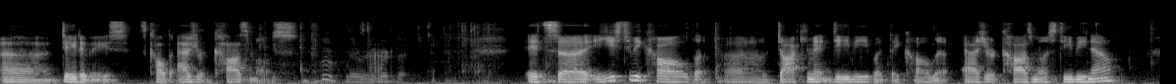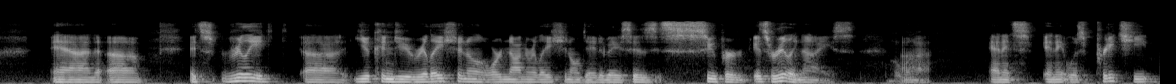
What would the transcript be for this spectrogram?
uh, database. It's called Azure Cosmos. Hmm, never heard of it. It's uh, it used to be called uh, Document DB, but they call it Azure Cosmos DB now, and uh, it's really uh, you can do relational or non-relational databases. It's super. It's really nice, oh, wow. Uh, and it's and it was pretty cheap.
